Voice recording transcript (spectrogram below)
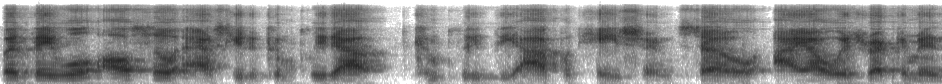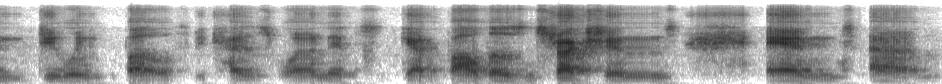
but they will also ask you to complete out, complete the application. So I always recommend doing both because when it's got to follow those instructions and um,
